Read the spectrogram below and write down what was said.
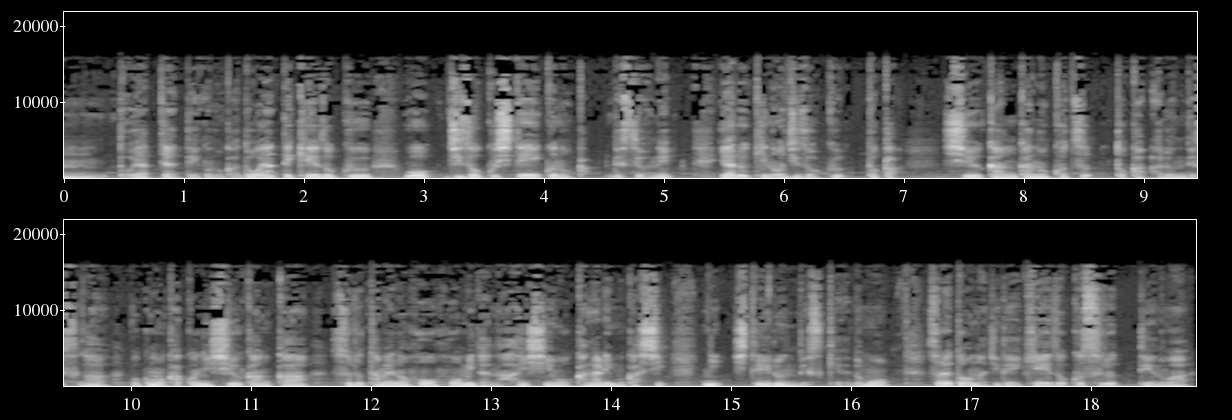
うん、どうやってやっていくのか、どうやって継続を持続していくのかですよね。やる気の持続とか、習慣化のコツとかあるんですが、僕も過去に習慣化するための方法みたいな配信をかなり昔にしているんですけれども、それと同じで継続するっていうのは、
